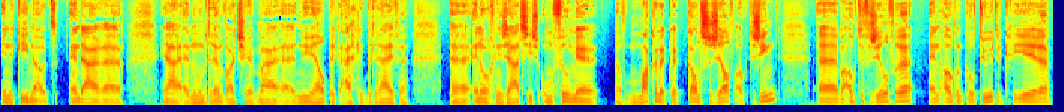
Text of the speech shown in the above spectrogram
in een keynote. En daar, eh, ja, noem hem trendwatcher, maar eh, nu help ik eigenlijk bedrijven eh, en organisaties om veel meer of makkelijker kansen zelf ook te zien, eh, maar ook te verzilveren en ook een cultuur te creëren,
